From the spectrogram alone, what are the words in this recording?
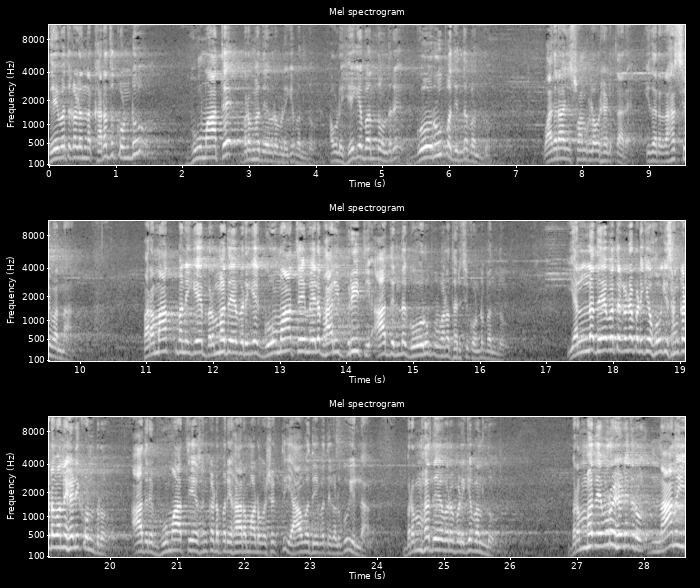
ದೇವತೆಗಳನ್ನು ಕರೆದುಕೊಂಡು ಭೂಮಾತೆ ಬ್ರಹ್ಮದೇವರ ಬಳಿಗೆ ಬಂದು. ಅವಳು ಹೇಗೆ ಬಂದು ಅಂದರೆ ಗೋರೂಪದಿಂದ ಬಂದು. ವಾದರಾಜ ಸ್ವಾಮಿಗಳವರು ಹೇಳ್ತಾರೆ, ಇದರ ರಹಸ್ಯವನ್ನು. ಪರಮಾತ್ಮನಿಗೆ, ಬ್ರಹ್ಮದೇವರಿಗೆ ಗೋಮಾತೆ ಮೇಲೆ ಭಾರಿ ಪ್ರೀತಿ. ಆದ್ದರಿಂದ ಗೋರೂಪವನ್ನು ಧರಿಸಿಕೊಂಡು ಬಂದು. ಎಲ್ಲ ದೇವತೆಗಳ ಬಳಿಗೆ ಹೋಗಿ ಸಂಕಟವನ್ನು ಹೇಳಿಕೊಂಡರು. ಆದರೆ ಭೂಮಾತೆಯ ಸಂಕಟ ಪರಿಹಾರ ಮಾಡುವ ಶಕ್ತಿ ಯಾವ ದೇವತೆಗಳಿಗೂ ಇಲ್ಲ. ಬ್ರಹ್ಮದೇವರ ಬಳಿಗೆ ಬಂದು ಬ್ರಹ್ಮದೇವರು ಹೇಳಿದರು, ನಾನು ಈ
